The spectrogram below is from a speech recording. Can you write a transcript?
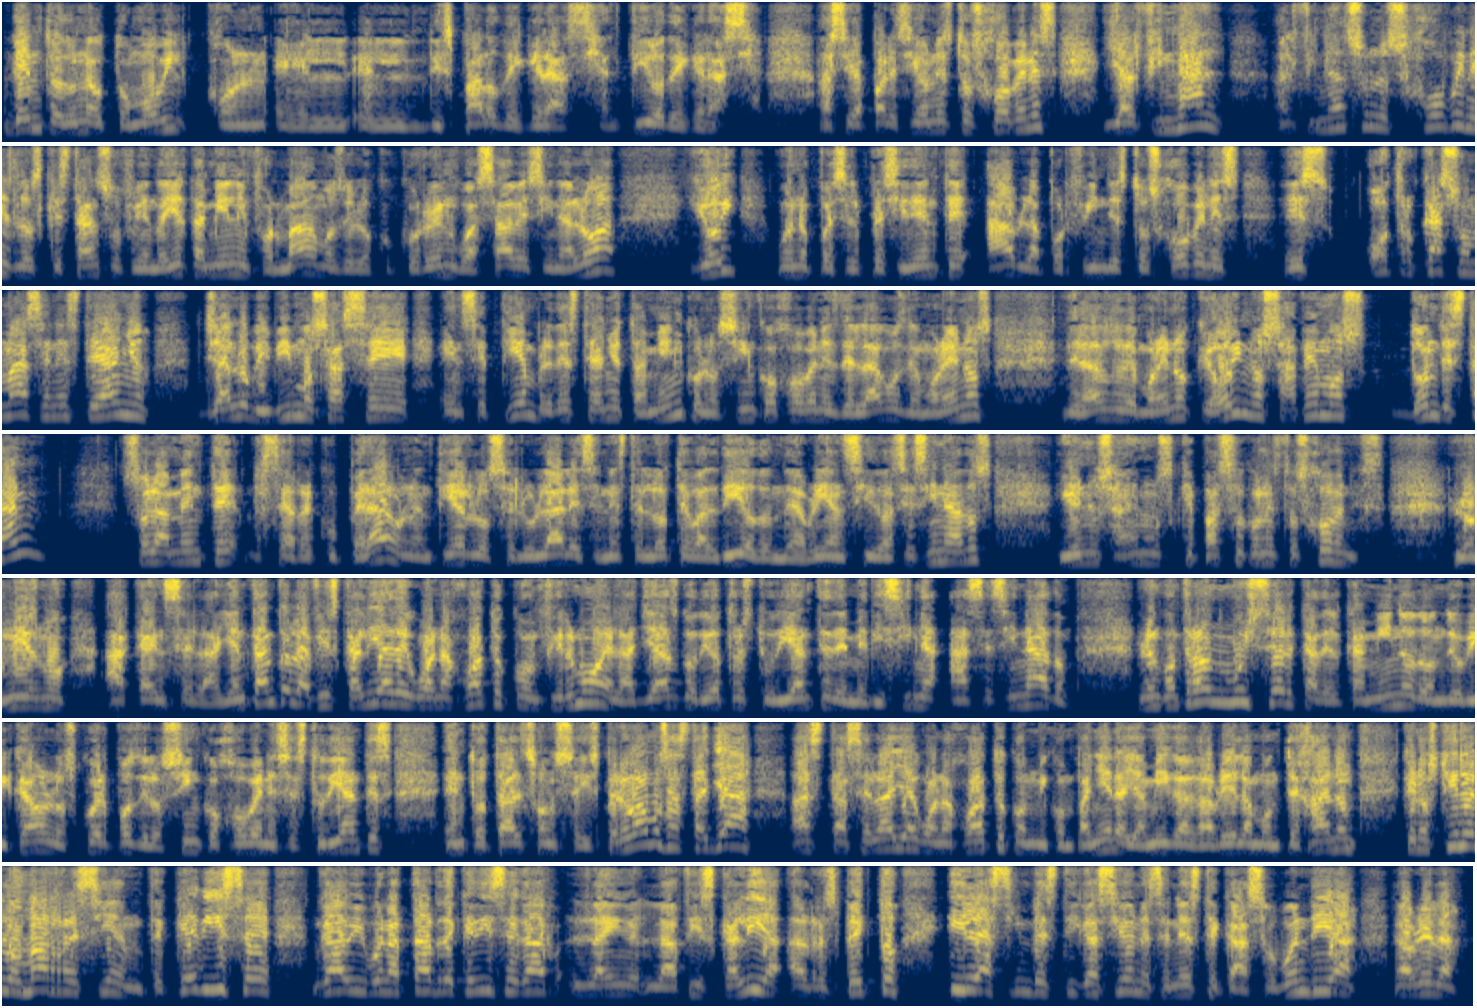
dentro de un automóvil con el, disparo de gracia, el tiro de gracia. Así aparecieron estos jóvenes y al final, al final son los jóvenes los que están sufriendo. Ayer también le informábamos de lo que ocurrió en Guasave, Sinaloa, y hoy, bueno, pues el presidente habla por fin de estos jóvenes. Es otro caso más en este año. Ya lo vivimos hace en septiembre de este año también con los cinco jóvenes de Lagos de Morenos, de Lagos de Moreno, que hoy no sabemos dónde están solamente se recuperaron antier los celulares en este lote baldío donde habrían sido asesinados y hoy no sabemos qué pasó con estos jóvenes. Lo mismo acá en Celaya. En tanto, la Fiscalía de Guanajuato confirmó el hallazgo de otro estudiante de medicina asesinado. Lo encontraron muy cerca del camino donde ubicaron los cuerpos de los cinco jóvenes estudiantes. En total son seis. Pero vamos hasta allá, hasta Celaya, Guanajuato, con mi compañera y amiga Gabriela Montejano, que nos tiene lo más reciente. ¿Qué dice Gaby? Buena tarde. ¿Qué dice Gab, la, la Fiscalía al respecto y las investigaciones en este caso? Buen día, Gabriela.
